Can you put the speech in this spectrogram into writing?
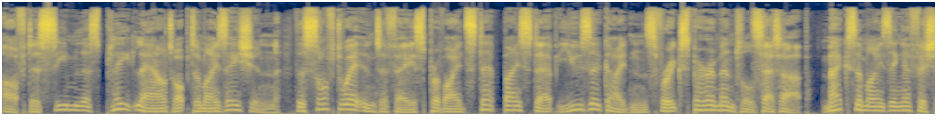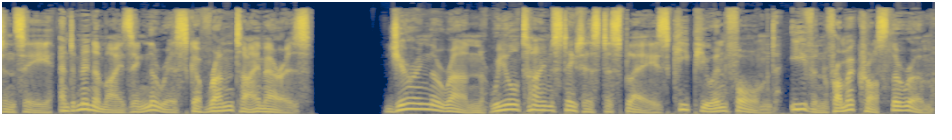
After seamless plate layout optimization, the software interface provides step-by-step user guidance for experimental setup, maximizing efficiency and minimizing the risk of runtime errors. During the run, real-time status displays keep you informed, even from across the room.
